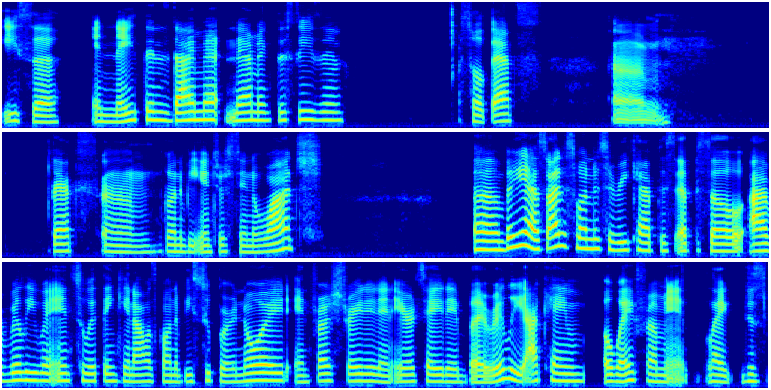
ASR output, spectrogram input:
Issa and Nathan's dynamic this season. So that's, um, that's, um, going to be interesting to watch. Um, but yeah, so I just wanted to recap this episode. I really went into it thinking I was going to be super annoyed and frustrated and irritated, but really I came away from it like just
